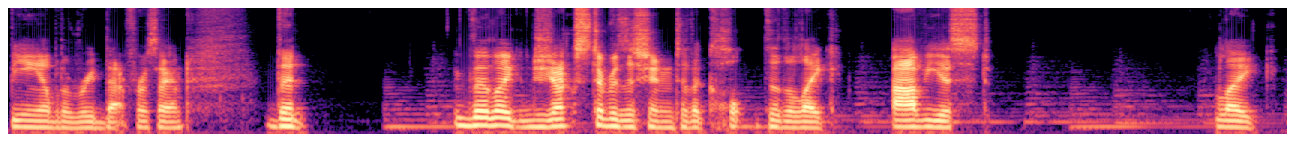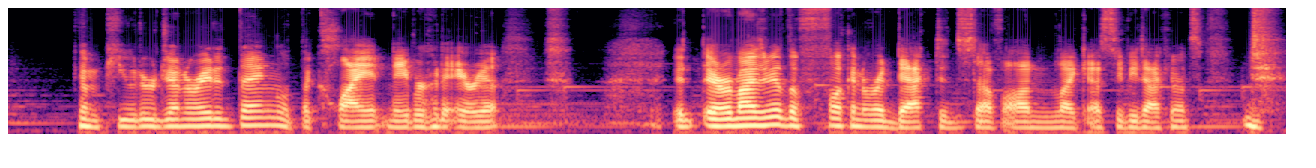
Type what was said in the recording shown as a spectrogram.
being able to read that for a second. The, the like juxtaposition to the to the like obvious, like, computer generated thing with the client neighborhood area. It, it reminds me of the fucking redacted stuff on like SCP documents.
